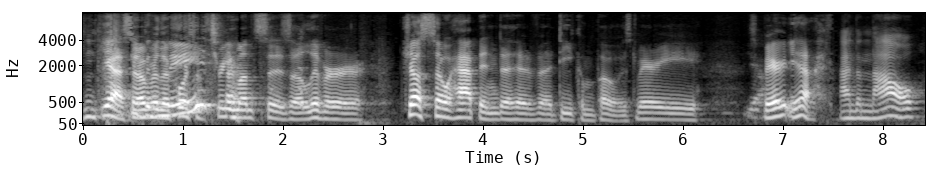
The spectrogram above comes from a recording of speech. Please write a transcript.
Yeah. So over the course of three months, his uh, liver just so happened to have uh, decomposed. Very, it's very, yeah. And now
